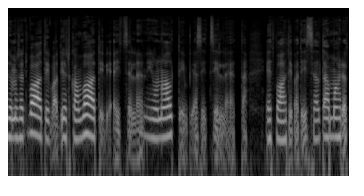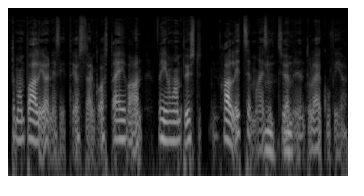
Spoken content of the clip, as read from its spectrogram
semmoiset vaativat, jotka on vaativia itselleen, niin on alttiimpia sit sille, että et vaativat itseltään mahdottoman paljon ja sitten jossain kohtaa ei vaan, ei vaan pysty hallitsemaan ja sitten mm, syöminen mm. tulee kuvioon.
